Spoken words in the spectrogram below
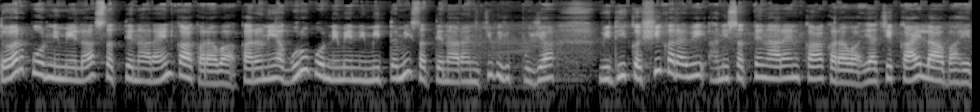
दर पौर्णिमेला सत्यनारायण का करावा? कारण या गुरुपौर्णिमेनिमित्त मी सत्यनारायणची ही पूजा विधी कशी करावी आणि सत्यनारायण का करावा याचे काय लाभ आहेत?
